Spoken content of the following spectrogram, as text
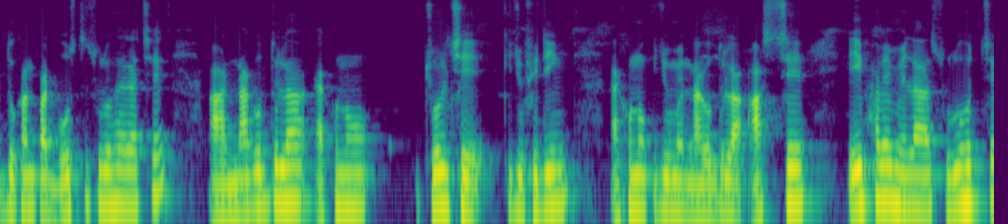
দোকানপাট বসতে শুরু হয়ে গেছে। আর নাগরদোলা এখনও চলছে কিছু ফিটিং এখনও কিছু নাগরদোলা আসছে। এইভাবে মেলা শুরু হচ্ছে।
